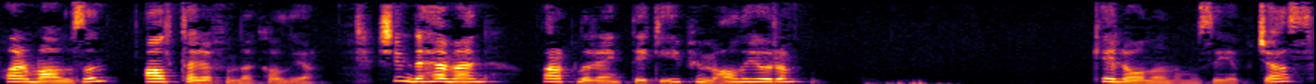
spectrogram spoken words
parmağımızın alt tarafında kalıyor. Şimdi hemen farklı renkteki ipimi alıyorum. Keloğlanımızı yapacağız.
